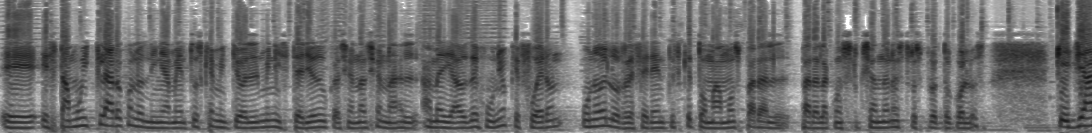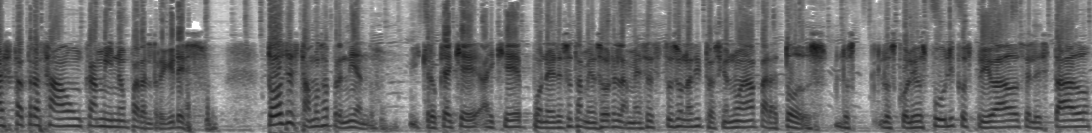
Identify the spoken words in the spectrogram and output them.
eh, está muy claro con los lineamientos que emitió el Ministerio de Educación Nacional a mediados de junio que fueron uno de los referentes que tomamos para para la construcción de nuestros protocolos que ya está trazado un camino para el regreso todos estamos aprendiendo y creo que hay que hay que poner eso también sobre la mesa. Esto es una situación nueva para todos, los, los colegios públicos, privados, el Estado,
